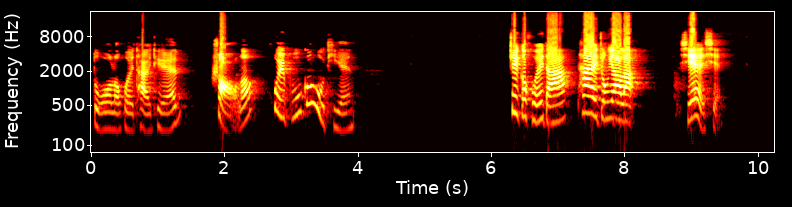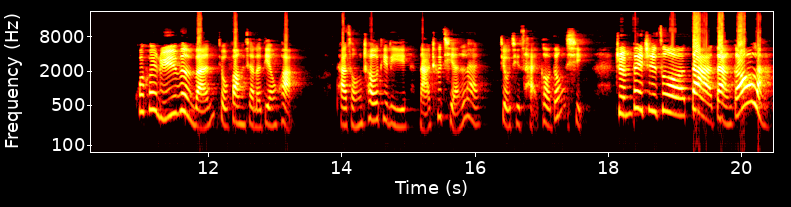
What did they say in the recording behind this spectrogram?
多了会太甜，少了会不够甜。”这个回答太重要了，谢谢。灰灰驴问完就放下了电话，他从抽屉里拿出钱来，就去采购东西。准备制作大蛋糕啦！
